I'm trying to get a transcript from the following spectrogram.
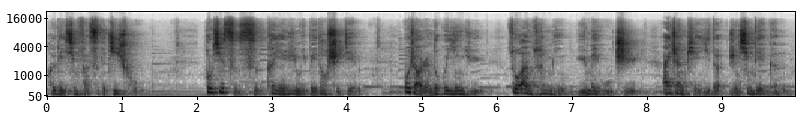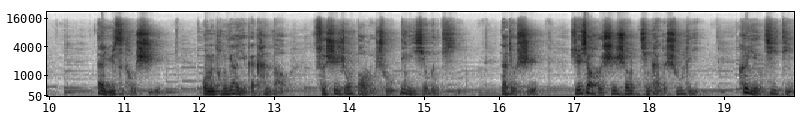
和理性反思的基础。剖析此次科研玉米被盗事件，不少人都归因于作案村民愚昧无知、爱占便宜的人性劣根。但与此同时，我们同样也该看到。此事中暴露出另一些问题，那就是学校和师生情感的疏离，科研基地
